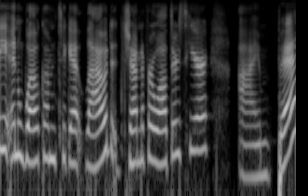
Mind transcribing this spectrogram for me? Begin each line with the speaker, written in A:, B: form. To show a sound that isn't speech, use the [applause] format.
A: everybody, and welcome to Get Loud. Jennifer Walters here. I'm back.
